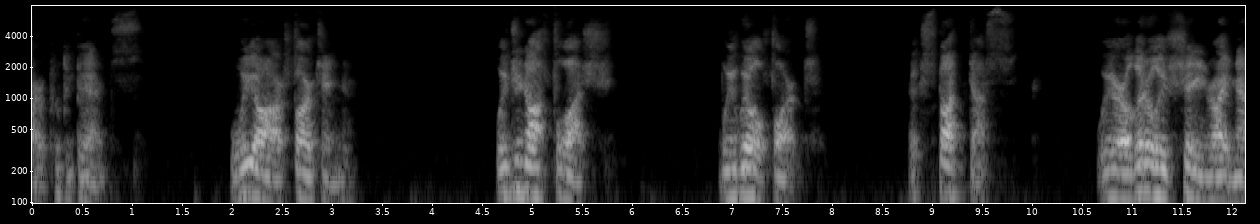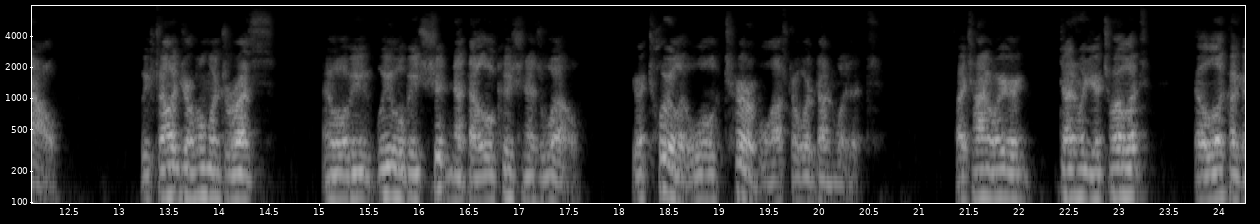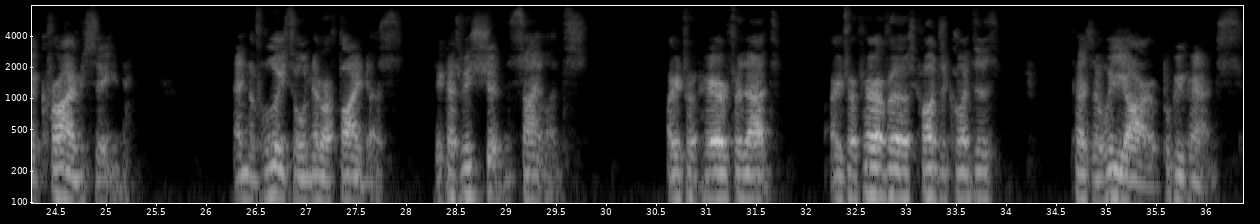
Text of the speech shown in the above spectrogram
Are Poopy Pants. We are farting. We do not flush. We will fart. Expect us. We are literally shitting right now. We found your home address, and we'll be, we will be shitting at that location as well. Your toilet will look terrible after we're done with it. By the time we're done with your toilet, it'll look like a crime scene. And the police will never find us, because we shit in silence. Are you prepared for that? Are you prepared for those consequences? Because we are Poopy Pants.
